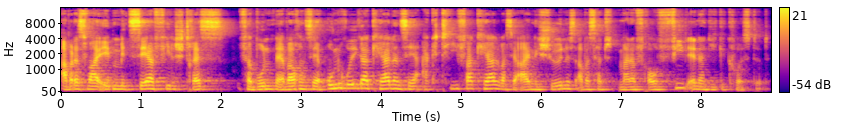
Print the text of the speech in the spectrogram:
Aber das war eben mit sehr viel Stress verbunden. Er war auch ein sehr unruhiger Kerl, ein sehr aktiver Kerl, was ja eigentlich schön ist, aber es hat meiner Frau viel Energie gekostet.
